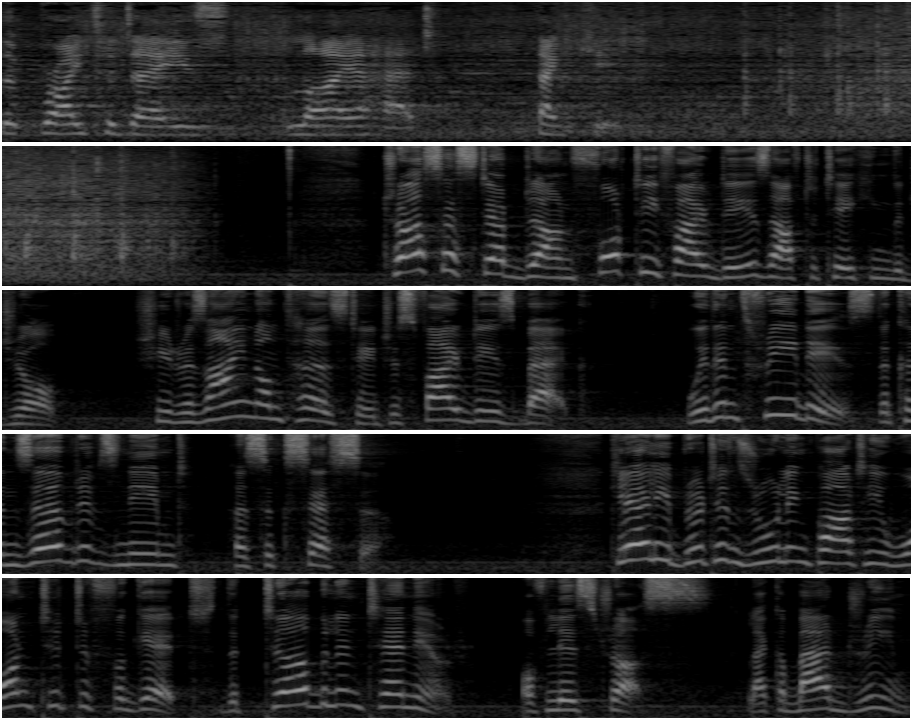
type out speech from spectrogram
that brighter days lie ahead. Thank you. Truss has stepped down 45 days after taking the job. She resigned on Thursday, just five days back. Within three days, the Conservatives named her successor. Clearly, Britain's ruling party wanted to forget the turbulent tenure of Liz Truss, like a bad dream.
